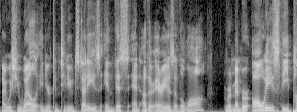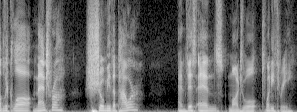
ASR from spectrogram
I wish you well in your continued studies in this and other areas of the law. Remember always the public law mantra show me the power. And this ends Module 23.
